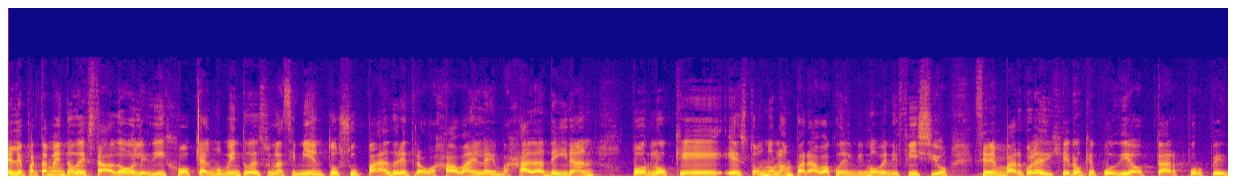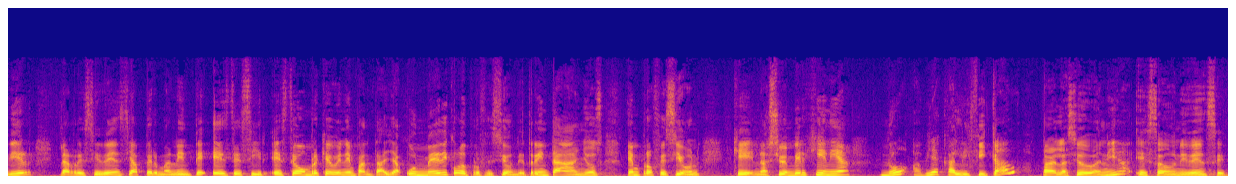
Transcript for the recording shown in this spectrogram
El Departamento de Estado le dijo que al momento de su nacimiento su padre trabajaba en la Embajada de Irán, por lo que esto no lo amparaba con el mismo beneficio. Sin embargo, le dijeron que podía optar por pedir la residencia permanente. Es decir, este hombre que ven en pantalla, un médico de profesión de 30 años en profesión que nació en Virginia, no había calificado para la ciudadanía estadounidense.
